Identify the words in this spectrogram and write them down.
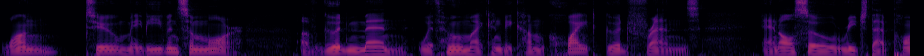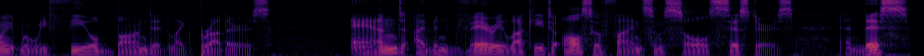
one, two, maybe even some more of good men with whom I can become quite good friends and also reach that point where we feel bonded like brothers. And I've been very lucky to also find some soul sisters. And this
